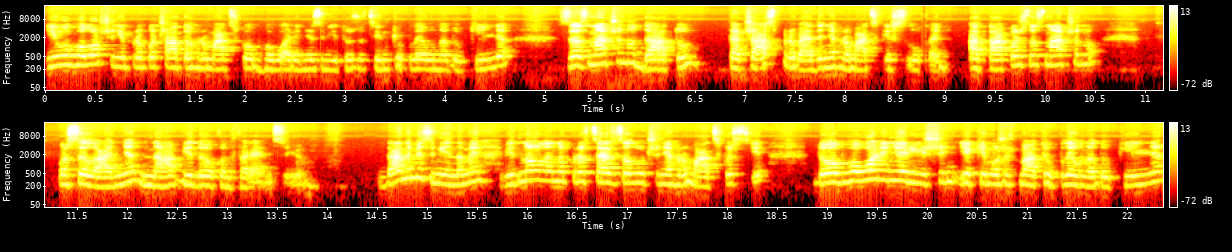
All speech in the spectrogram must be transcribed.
і в оголошенні про початок громадського обговорення звіту з оцінки впливу на довкілля зазначено дату та час проведення громадських слухань, а також зазначено посилання на відеоконференцію. Даними змінами відновлено процес залучення громадськості до обговорення рішень, які можуть мати вплив на довкілля,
